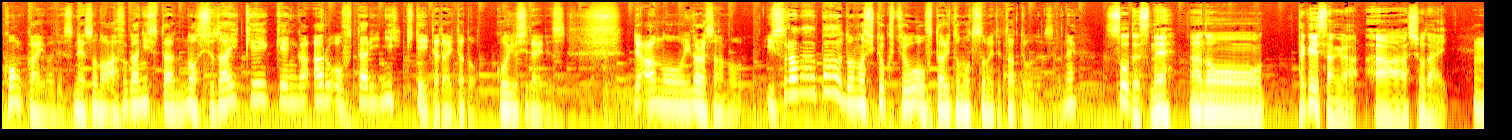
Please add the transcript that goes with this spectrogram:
今回はですねそのアフガニスタンの取材経験があるお二人に来ていただいたとこういう次第です。であの五十嵐さんあのイスラマバードの支局長をお二人とも務めてたってことですよね。そうですね。あのー竹内さんがあー初代。うんう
